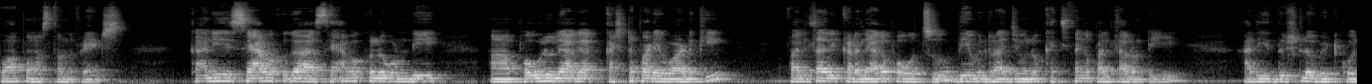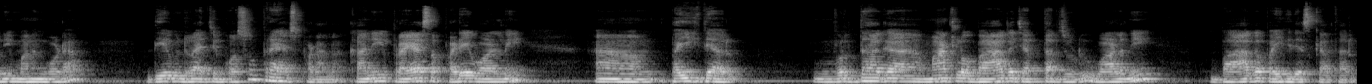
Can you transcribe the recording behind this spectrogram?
కోపం వస్తుంది ఫ్రెండ్స్ కానీ సేవకుగా సేవకులు ఉండి పౌలులాగా కష్టపడే వాళ్ళకి ఫలితాలు ఇక్కడ లేకపోవచ్చు. దేవుని రాజ్యంలో ఖచ్చితంగా ఫలితాలు ఉంటాయి. అది దృష్టిలో పెట్టుకొని మనం కూడా దేవుని రాజ్యం కోసం ప్రయాసపడాలి. కానీ ప్రయాస పడే వాళ్ళని పైకి తేరు. వృద్ధాగా మాటలో బాగా చెప్తారు చూడు వాళ్ళని బాగా పైకి తీసుకెళ్తారు.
